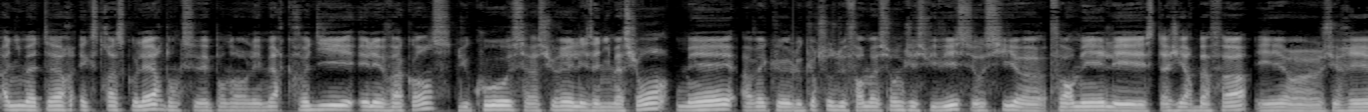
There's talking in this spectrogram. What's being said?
animateur extrascolaire, donc c'est pendant les mercredis et les vacances. Du coup, c'est assurer les animations, mais avec euh, le cursus de formation que j'ai suivi, c'est aussi euh, former les stagiaires BAFA et euh, gérer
